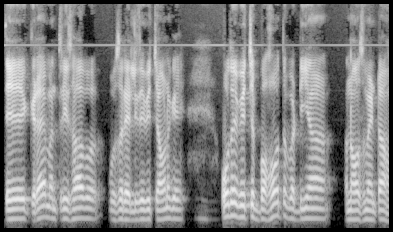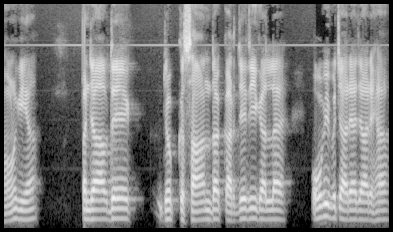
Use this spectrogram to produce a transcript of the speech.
ਤੇ ਗ੍ਰਹਿ ਮੰਤਰੀ ਸਾਹਿਬ ਉਸ ਰੈਲੀ ਦੇ ਵਿੱਚ ਆਉਣਗੇ। ਉਹਦੇ ਵਿੱਚ ਬਹੁਤ ਵੱਡੀਆਂ ਅਨਾਉਂਸਮੈਂਟਾਂ ਹੋਣਗੀਆਂ। ਪੰਜਾਬ ਦੇ ਜੋ ਕਿਸਾਨ ਦਾ ਕਰਜ਼ੇ ਦੀ ਗੱਲ ਹੈ ਉਹ ਵੀ ਵਿਚਾਰਿਆ ਜਾ ਰਿਹਾ।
